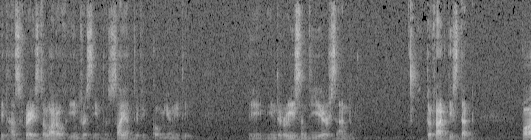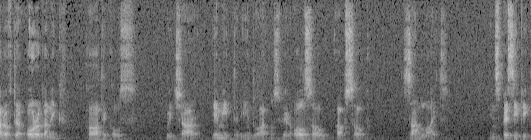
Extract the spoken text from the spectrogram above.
it has raised a lot of interest in the scientific community in, in the recent years. And the fact is that part of the organic particles which are emitted into atmosphere also absorb sunlight in specific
